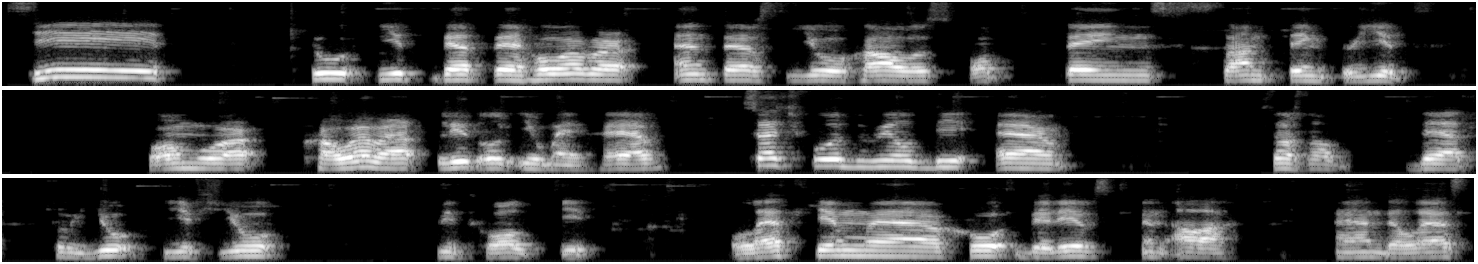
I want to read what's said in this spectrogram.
See to it that whoever enters your house obtains something to eat. However little you may have, such food will be a source of death to you if you withhold it. Let him uh, who believes in Allah and the last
